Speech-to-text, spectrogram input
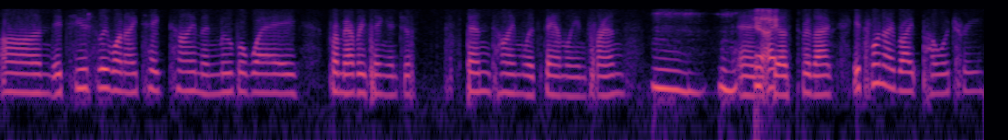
Um, it's usually when I take time and move away from everything and just spend time with family and friends mm-hmm. and yeah, just I, relax. It's when I write poetry.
